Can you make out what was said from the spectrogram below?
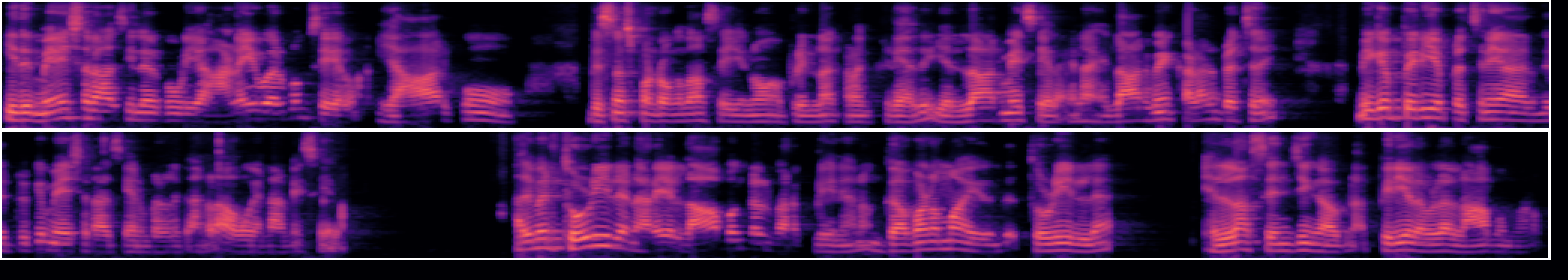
இது மேஷ ராசியில இருக்கக்கூடிய அனைவருக்கும் செய்யலாம். யாருக்கும் பிசினஸ் பண்றவங்க தான் செய்யணும் அப்படின்லாம் கணக்கு கிடையாது. எல்லாருமே செய்யலாம். ஏன்னா எல்லாருமே கடன் பிரச்சனை மிகப்பெரிய பிரச்சனையா இருந்துட்டு இருக்கு மேஷ ராசி என்பவர்களுக்காக அவங்க எல்லாமே செய்யலாம். அதே மாதிரி தொழில நிறைய லாபங்கள் வரக்கூடிய நேரம் கவனமா இருந்து தொழில்ல எல்லாம் செஞ்சீங்க அப்படின்னா பெரிய லெவல்ல லாபம் வரும்.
